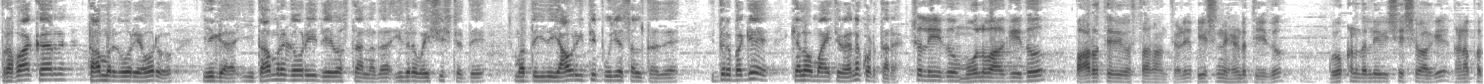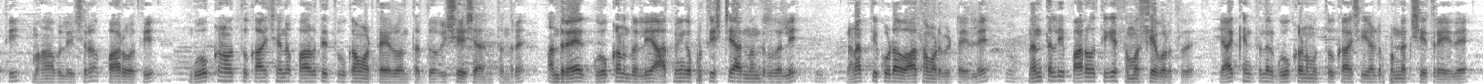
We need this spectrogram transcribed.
ಪ್ರಭಾಕರ್ ತಾಮ್ರಗೌರಿ ಅವರು ಈಗ ಈ ತಾಮ್ರಗೌರಿ ದೇವಸ್ಥಾನದ ಇದರ ವೈಶಿಷ್ಟ್ಯತೆ ಮತ್ತು ಇದು ಯಾವ ರೀತಿ ಪೂಜೆ ಸಲ್ತದೆ ಇದರ ಬಗ್ಗೆ ಕೆಲವು ಮಾಹಿತಿಗಳನ್ನು ಕೊಡ್ತಾರೆ. ಆಕ್ಚುಲಿ ಇದು ಮೂಲವಾಗಿ ಇದು ಪಾರ್ವತಿ ದೇವಸ್ಥಾನ ಅಂತೇಳಿ ಈಶನ ಹೆಂಡತಿ ಇದು. ಗೋಕರ್ಣದಲ್ಲಿ ವಿಶೇಷವಾಗಿ ಗಣಪತಿ, ಮಹಾಬಲೇಶ್ವರ, ಪಾರ್ವತಿ. ಗೋಕರ್ಣ ಮತ್ತು ಕಾಶಿಯನ್ನು ಪಾರ್ವತಿ ತೂಕ ಮಾಡ್ತಾ ಇರುವಂತದ್ದು ವಿಶೇಷ ಅಂತಂದ್ರೆ, ಅಂದ್ರೆ ಗೋಕರ್ಣದಲ್ಲಿ ಆತ್ಮೀಯ ಪ್ರತಿಷ್ಠೆ ಆದ ನಂತರದಲ್ಲಿ ಗಣಪತಿ ಕೂಡ ವಾಸ ಮಾಡಿಬಿಟ್ಟ ಇಲ್ಲಿ. ನಂತರಲ್ಲಿ ಪಾರ್ವತಿಗೆ ಸಮಸ್ಯೆ ಬರುತ್ತದೆ. ಯಾಕೆಂತಂದ್ರೆ ಗೋಕರ್ಣ ಮತ್ತು ಕಾಶಿ ಎರಡು ಪುಣ್ಯಕ್ಷೇತ್ರ ಇದೆ.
